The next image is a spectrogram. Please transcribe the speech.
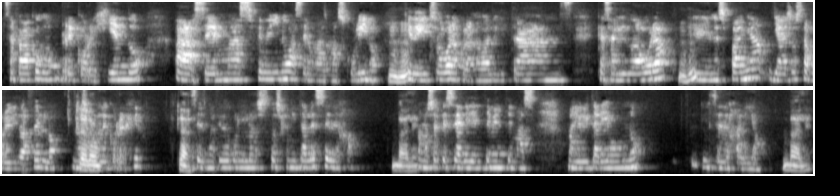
se acaba como recorrigiendo a ser más femenino, a ser más masculino. Que de hecho ahora con la nueva ley trans que ha salido ahora en España, ya eso está prohibido hacerlo. No se puede corregir. Si es nacido con los dos genitales, se deja. Vale. A no ser que sea evidentemente más mayoritario uno, se dejaría. Vale,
